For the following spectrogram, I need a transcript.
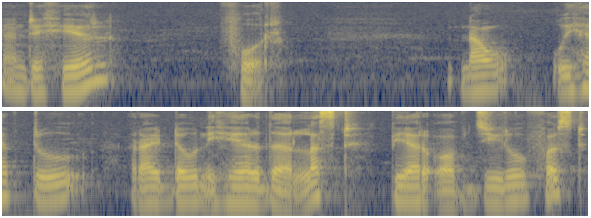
and here 4 now we have to write down here the last pair of 0 first.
